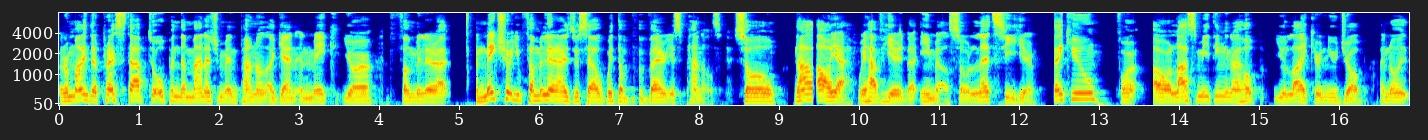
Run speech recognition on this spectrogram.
Reminder, press tab to open the management panel again and make your familiar and make sure you familiarize yourself with the various panels. So now, oh yeah, we have here the email. So let's see here. Thank you for our last meeting and I hope you like your new job. I know it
